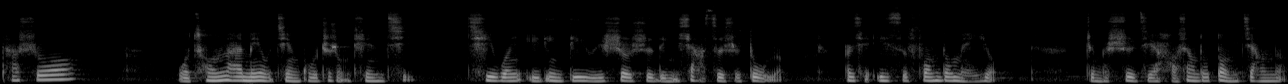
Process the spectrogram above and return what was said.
他说：“我从来没有见过这种天气。”气温一定低于摄氏零下四十度了，而且一丝风都没有，整个世界好像都冻僵了。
